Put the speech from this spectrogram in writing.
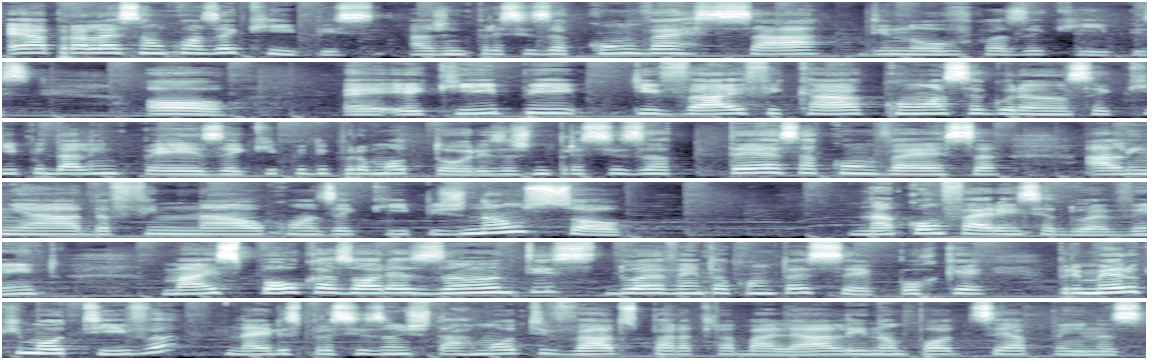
É a preleção com as equipes. A gente precisa conversar de novo com as equipes. Ó, oh, é, equipe que vai ficar com a segurança, equipe da limpeza, equipe de promotores. A gente precisa ter essa conversa alinhada, final com as equipes, não só na conferência do evento, mas poucas horas antes do evento acontecer, porque primeiro que motiva, né? Eles precisam estar motivados para trabalhar ali, não pode ser apenas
